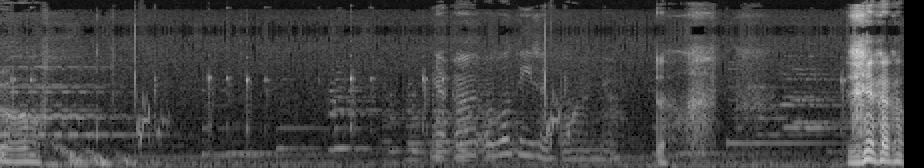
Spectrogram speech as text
Oh. Yeah, uh, all of these are gone now. Yeah.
